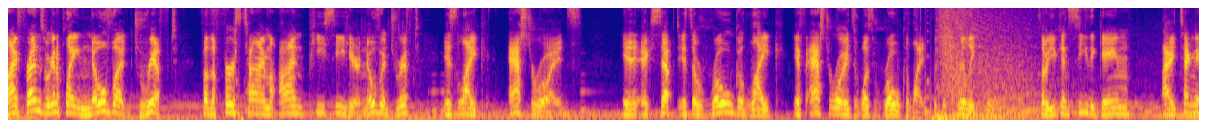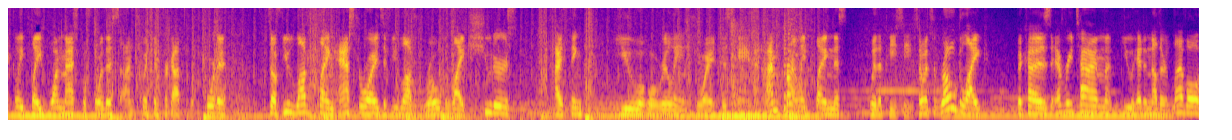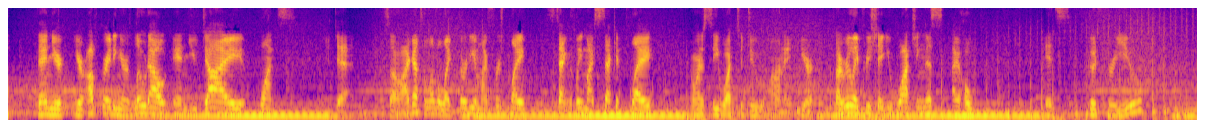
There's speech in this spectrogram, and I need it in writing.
Hi friends, we're gonna play Nova Drift for the first time on PC here. Nova Drift is like Asteroids, except it's a rogue-like if Asteroids was rogue-like, which is really cool. So you can see the game. I technically played one match before this on Twitch and forgot to record it. So if you love playing Asteroids, if you love rogue-like shooters, I think you will really enjoy this game. And I'm currently playing this with a PC. So it's rogue-like because every time you hit another level, then you're you're upgrading your loadout and you die once, you're dead. So I got to level like 30 in my first play. It's technically my second play. I want to see what to do on it here. So I really appreciate you watching this. I hope it's good for you.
